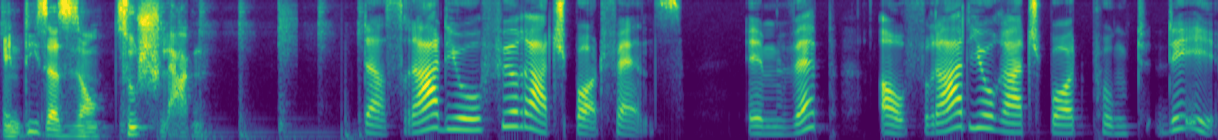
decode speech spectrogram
in dieser Saison zu schlagen. Das Radio für Radsportfans. Im Web auf radioradsport.de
